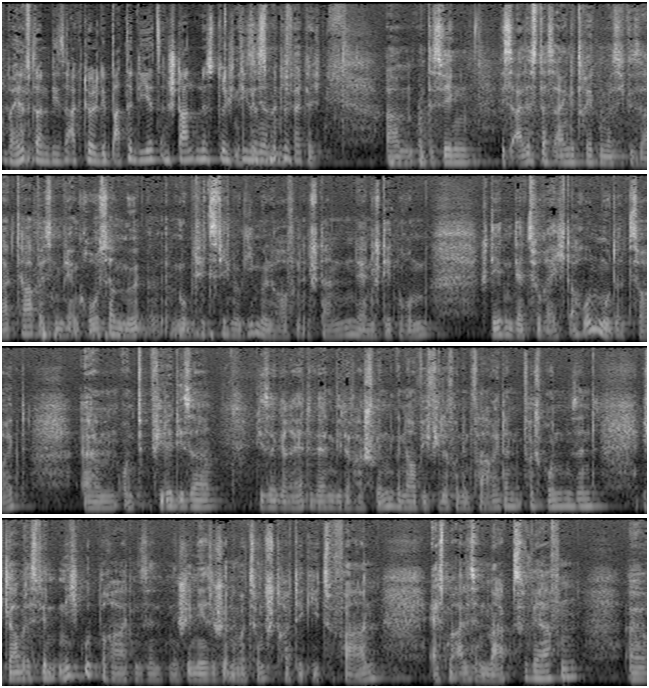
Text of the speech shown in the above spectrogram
Aber hilft dann diese aktuelle Debatte, die jetzt entstanden ist durch ich dieses bin ja Mittel? Nicht fertig. Ähm, und deswegen ist alles das eingetreten, was ich gesagt habe. Es ist nämlich ein großer Mobilitätstechnologiemüllhaufen entstanden, der in Städten rumsteht und der zu Recht auch Unmut erzeugt. Ähm, und viele dieser, dieser Geräte werden wieder verschwinden, genau wie viele von den Fahrrädern verschwunden sind. Ich glaube, dass wir nicht gut beraten sind, eine chinesische Innovationsstrategie zu fahren, erstmal alles in den Markt zu werfen, äh,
